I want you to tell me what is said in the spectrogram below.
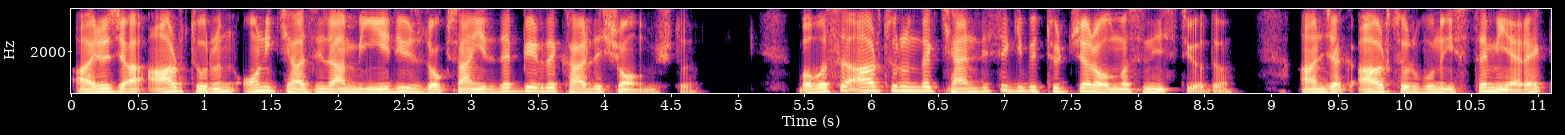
Ayrıca Arthur'un 12 Haziran 1797'de bir de kardeşi olmuştu. Babası Arthur'un da kendisi gibi tüccar olmasını istiyordu. Ancak Arthur bunu istemeyerek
